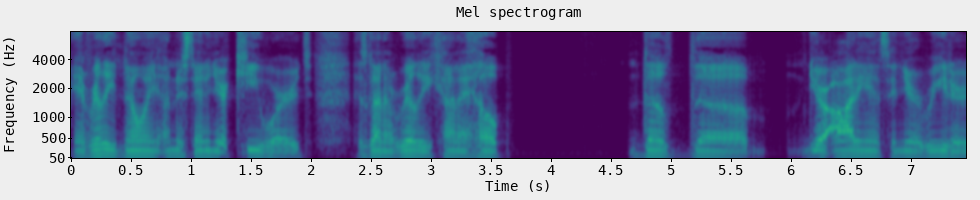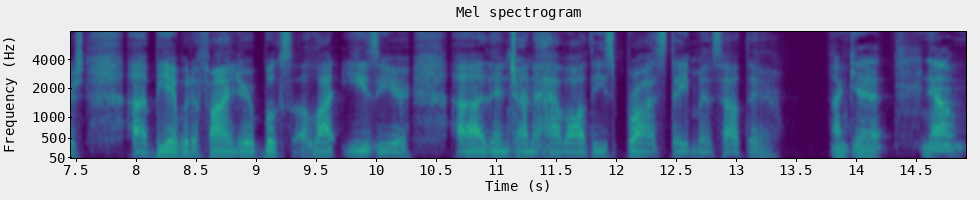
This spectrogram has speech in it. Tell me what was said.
and really knowing understanding your keywords is going to really kind of help the the your audience and your readers uh, be able to find your books a lot easier uh, than trying to have all these broad statements out there. I get it. Now,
